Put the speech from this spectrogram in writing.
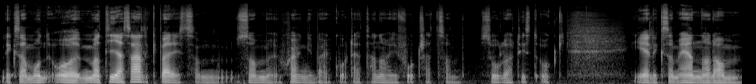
Liksom. Och, och Mattias Alkberg som, som sjöng i Bergkvartett, han har ju fortsatt som soloartist och är liksom en av de,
